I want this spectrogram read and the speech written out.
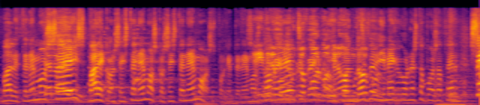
Vale, tenemos Ya lo hay. 6. Vale, con 6 tenemos, con 6 tenemos. Porque tenemos Sí, 12. tenemos mucho perfecto. polvo, y tenemos con mucho 12, polvo. dime que con esto puedes hacer. ¡Sí!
